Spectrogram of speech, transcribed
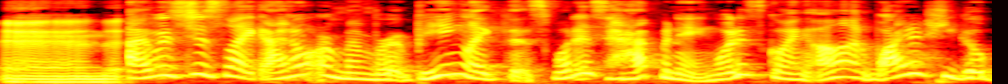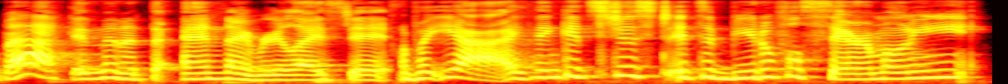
And I was just like, I don't remember it being like this. What is happening? What is going on? Why did he go back? And then at the end, I realized it. But yeah, I think it's just, it's a beautiful ceremony.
